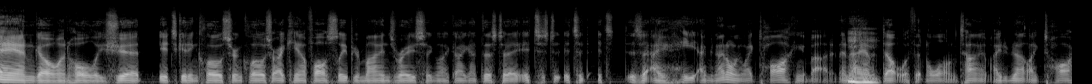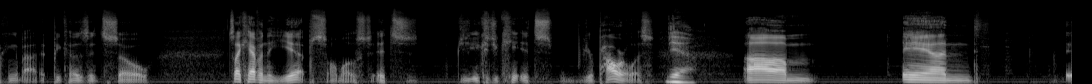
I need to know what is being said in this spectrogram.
And going, "Holy shit, it's getting closer and closer. I can't fall asleep. Your mind's racing. Like I got this today. It's just it's it's, it's I hate. I mean, I don't even like talking about it, and I haven't dealt with it in a long time. I do not like talking about it because it's so. It's like having the yips almost. It's because you can't. It's you're powerless Yeah. Um, and uh,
